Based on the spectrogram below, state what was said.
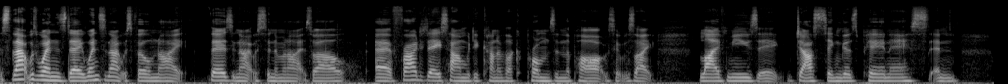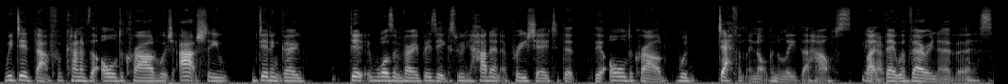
so that was Wednesday. Wednesday night was film night. Thursday night was cinema night as well. Uh, Friday daytime we did kind of like a proms in the park. So it was like live music, jazz singers, pianists, and we did that for kind of the older crowd, which actually didn't go. Did, it wasn't very busy because we hadn't appreciated that the older crowd were definitely not going to leave their house. Like Yeah. they were very nervous.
